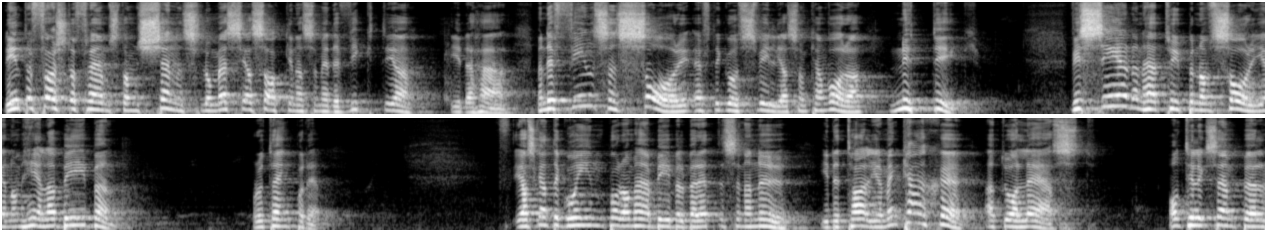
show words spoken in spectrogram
Det är inte först och främst de känslomässiga sakerna som är det viktiga i det här. Men det finns en sorg efter Guds vilja som kan vara nyttig. Vi ser den här typen av sorg genom hela Bibeln. Har du tänkt på det? Jag ska inte gå in på de här bibelberättelserna nu i detaljer, men kanske att du har läst om till exempel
